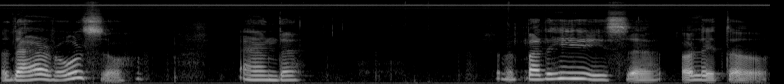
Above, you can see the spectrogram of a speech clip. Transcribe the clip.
there also. And uh, but he is uh, a little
